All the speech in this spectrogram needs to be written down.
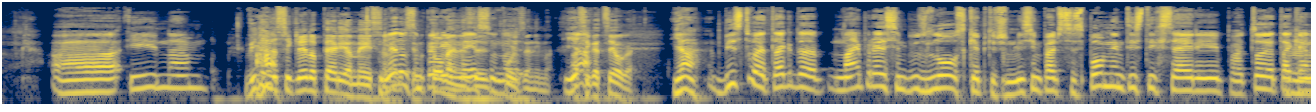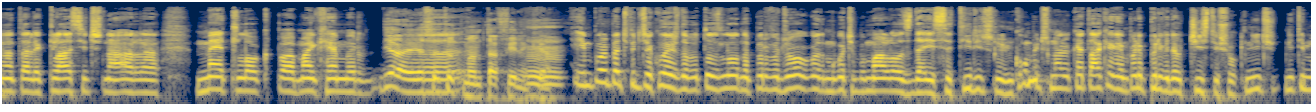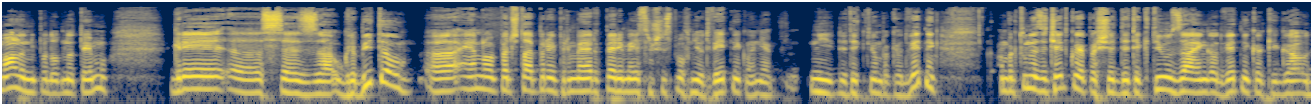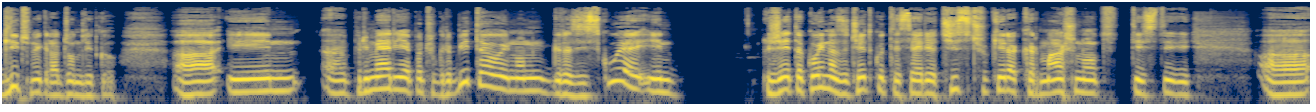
Uh, in um, Vidim, Aha. da si gledal Perija Masona. Gledal sem Perryja To me zdaj Masona. ful zanima. Ja. Ja. Si ga celega? Ja, bistvo je tako, da najprej sem bil zelo skeptičen. Mislim pač se spomnim tistih serij, pa to je tako mm. ena tale klasična, ali Matlock, pa Mike Hammer. Ja, jaz uh, tudi imam ta feeling. Mm -hmm. In pol pač pričakuješ, da bo to zelo na prvo žogo, da mogoče bo malo zdaj satirično in komično ali kaj takega. In prvi del čisti šok, nič, niti malo ni podobno temu. Gre uh, se za ugrabitev. Uh, eno pač ta prvi primer, Perry Mason še sploh ni odvetnik, on je ni detektiv, ampak je odvetnik. Ampak tu na začetku je pa še detektiv za enega odvetnika, ki ga odlično igra John Lidgow. Uh, in uh, primer je pač ugrabitev in on raziskuje in že takoj na začetku te serije čist šokira, ker imaš not tisti uh,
